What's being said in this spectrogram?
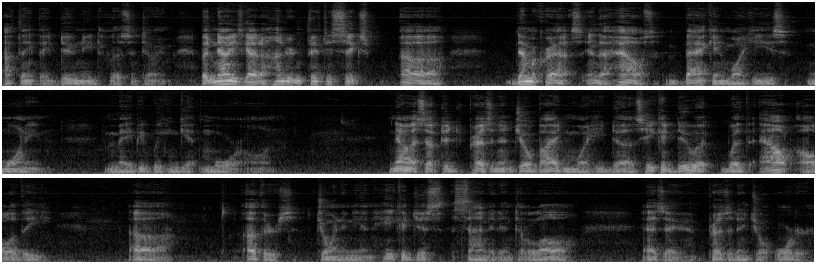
I think they do need to listen to him. But now he's got 156 uh, Democrats in the House backing what he's wanting. Maybe we can get more on. Now it's up to President Joe Biden what he does. He could do it without all of the uh, others joining in. He could just sign it into law as a presidential order.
